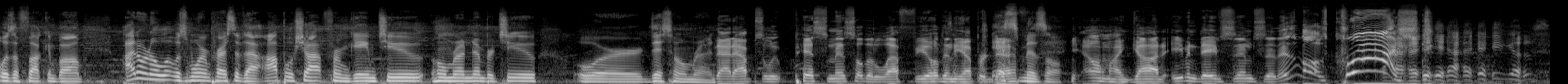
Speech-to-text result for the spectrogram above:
was a fucking bomb. I don't know what was more impressive, that Oppo shot from Game Two, home run number two, or this home run. That absolute piss missile to the left field in the upper Piss deck. missile. Oh my God! Even Dave Sims said this ball ball's crushed. yeah, he goes.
